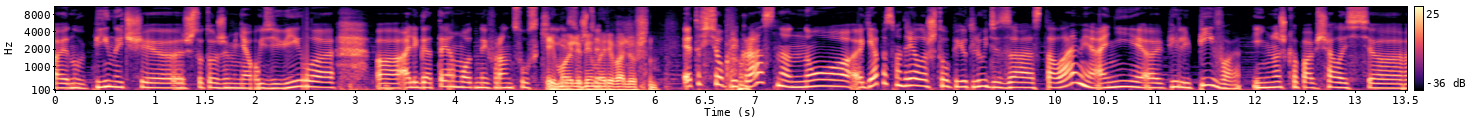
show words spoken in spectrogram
Э, ну, Пинычи, что тоже меня удивило. Э, Алигате модный французский. И мой любимый Revolution. Это все прекрасно, но я посмотрела, что пьют люди за столами. Они э, пили пиво. И немножко пообщалась э,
